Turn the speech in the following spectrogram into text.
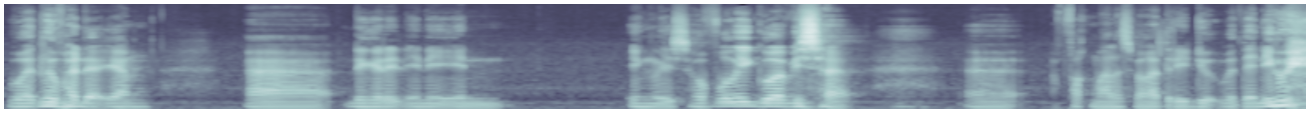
buat lu pada yang uh, dengerin ini in English. Hopefully gue bisa uh, fuck malas banget redo but anyway.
